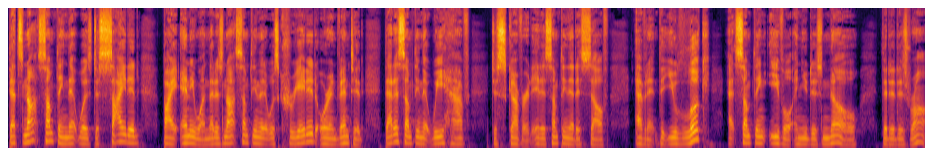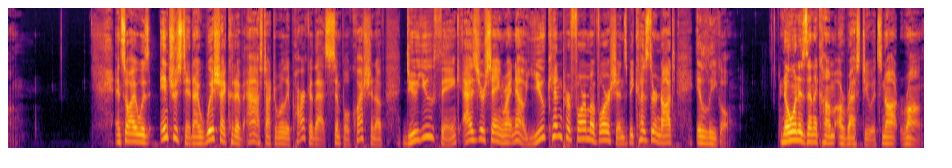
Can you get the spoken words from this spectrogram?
That's not something that was decided by anyone. That is not something that it was created or invented. That is something that we have discovered. It is something that is self evident. That you look at something evil and you just know that it is wrong. And so I was interested. I wish I could have asked Dr. Willie Parker that simple question of Do you think, as you're saying right now, you can perform abortions because they're not illegal? No one is going to come arrest you. It's not wrong.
